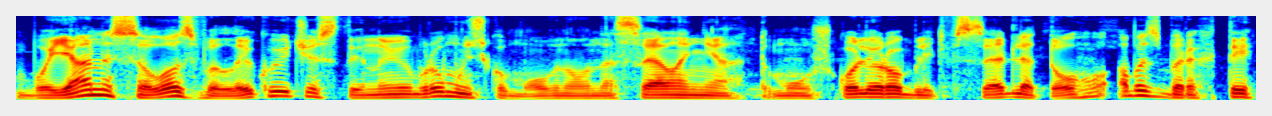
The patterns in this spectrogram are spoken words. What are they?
Бояни село з великою частиною румунськомовного населення, тому у школі роблять все для того, аби зберегти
